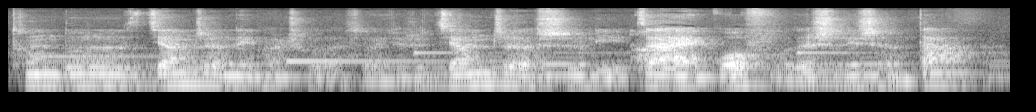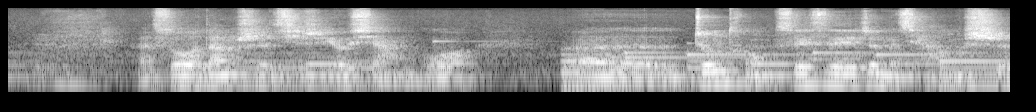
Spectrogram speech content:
通通都是江浙那块出的，所以就是江浙势力在国府的势力是很大的。啊，所以我当时其实有想过，呃，中统 CC 这么强势，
